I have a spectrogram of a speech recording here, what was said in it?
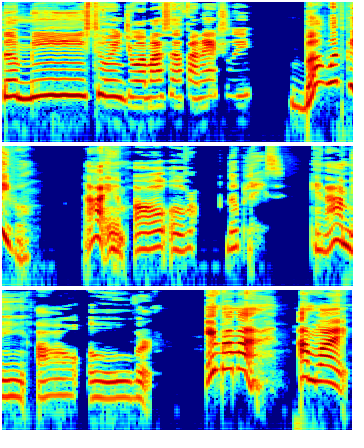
the means to enjoy myself financially. But with people, I am all over the place. And I mean all over. In my mind, I'm like,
